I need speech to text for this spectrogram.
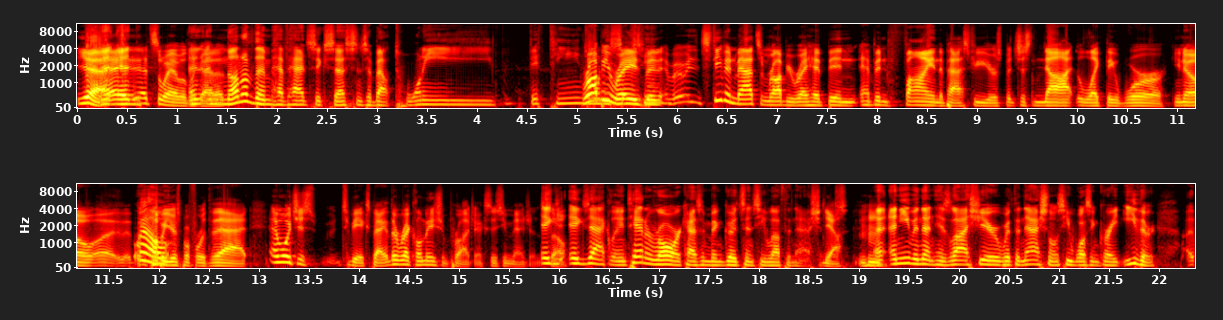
Yeah, eh, that's the way I would look and, at and it. none of them have had success since about 2015. Robbie Ray's 2016. been Steven Matz and Robbie Ray have been have been fine the past few years, but just not like they were, you know, uh, a couple years before that, and which is to be expected. They're reclamation projects, as you mentioned. Ex- So. exactly. And Tanner Roark hasn't been good since he left the Nationals. Yeah. Mhm. A- And, even then, his last year with the Nationals, he wasn't great either. Uh,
